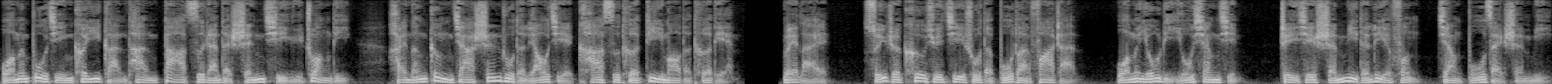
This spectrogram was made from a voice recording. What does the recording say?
我们不仅可以感叹大自然的神奇与壮丽，还能更加深入的了解喀斯特地貌的特点。未来。随着科学技术的不断发展，我们有理由相信，这些神秘的裂缝将不再神秘。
